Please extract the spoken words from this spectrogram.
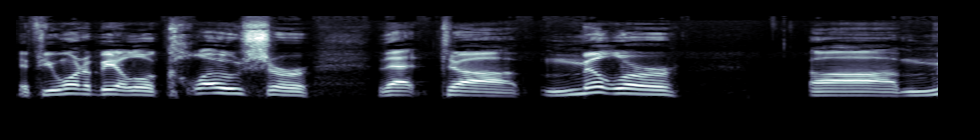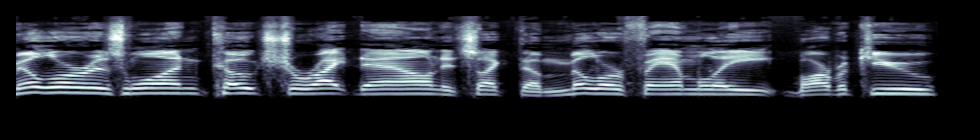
if you want to be a little closer, that uh, Miller. Uh, Miller is one coach to write down. It's like the Miller family barbecue,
